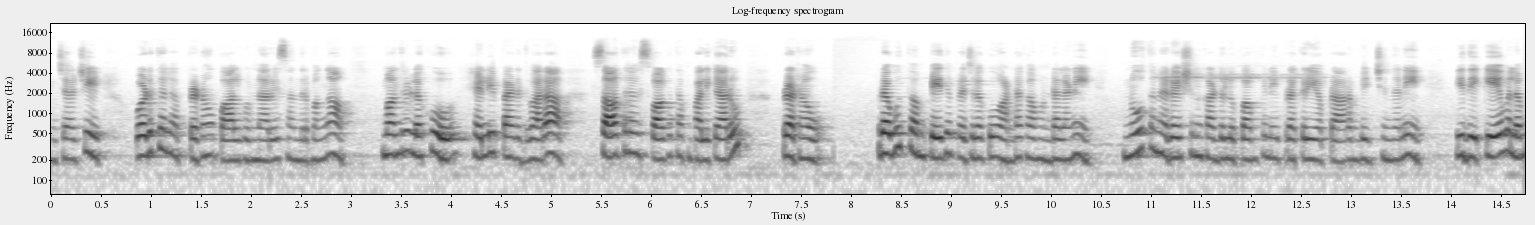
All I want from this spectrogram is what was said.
ఇన్ఛార్జి వడతల ప్రణవ్ పాల్గొన్నారు. ఈ సందర్భంగా మంత్రులకు హెలీప్యాడ్ ద్వారా సాదర స్వాగతం పలికారు ప్రణవ్. ప్రభుత్వం పేద ప్రజలకు అండగా ఉండాలని నూతన రేషన్ కార్డులు పంపిణీ ప్రక్రియ ప్రారంభించిందని ఇది కేవలం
